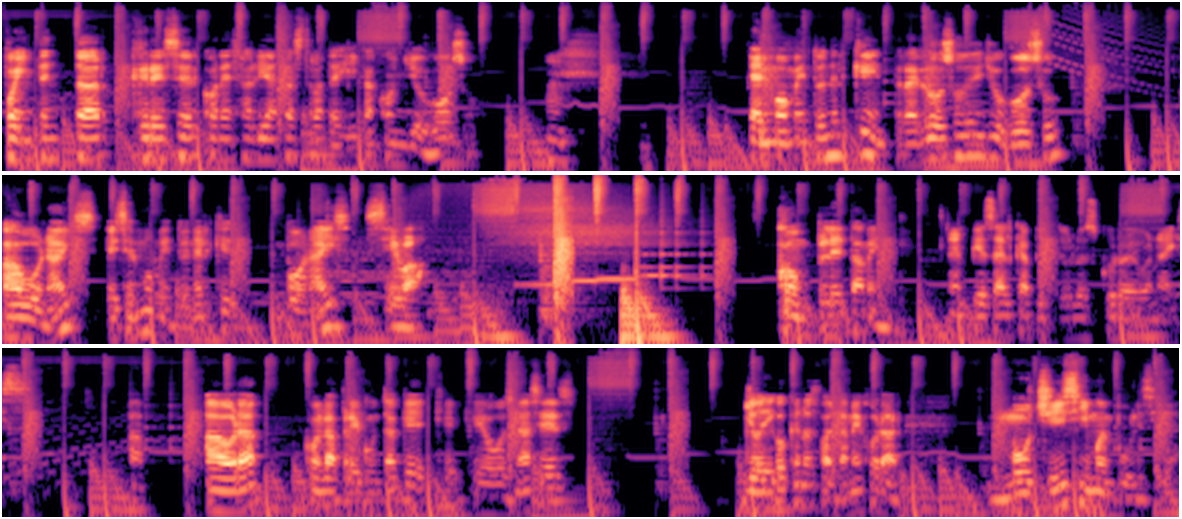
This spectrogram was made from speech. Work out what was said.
fue intentar crecer con esa alianza estratégica con Yogoso. El momento en el que entra el oso de Yogoso a Bonais es el momento en el que Bonais se va. Completamente. Empieza el capítulo oscuro de Bonais. Ahora, con la pregunta que, que- vos me haces, yo digo que nos falta mejorar muchísimo en publicidad.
